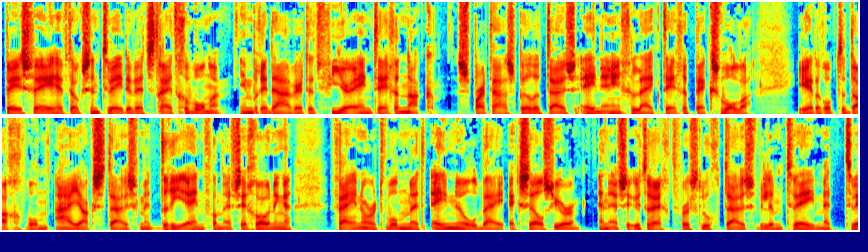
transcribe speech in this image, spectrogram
PSV heeft ook zijn tweede wedstrijd gewonnen. In Breda werd het 4-1 tegen NAC. Sparta speelde thuis 1-1 gelijk tegen PEC Zwolle. Eerder op de dag won Ajax thuis met 3-1 van FC Groningen. Feyenoord won met 1-0 bij Excelsior. En FC Utrecht versloeg thuis Willem II met 2-0.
